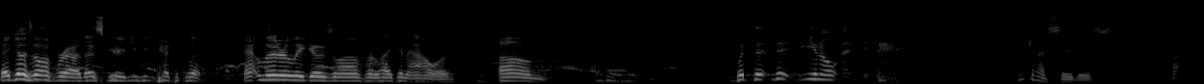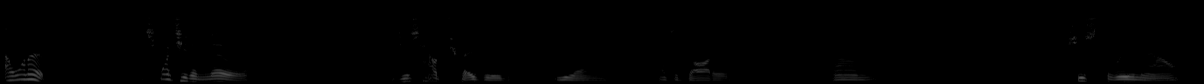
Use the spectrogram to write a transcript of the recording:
That goes on for hours. That's good. You can cut the clip. That literally goes on for like an hour. Um, but the, the, you know, how can I say this? I, I want to. I just want you to know just how treasured you are as a daughter. Um, she's three now,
